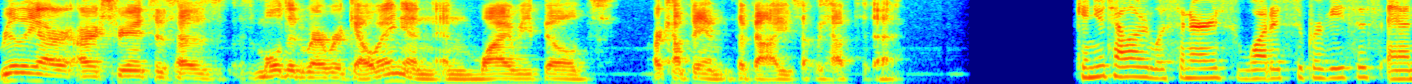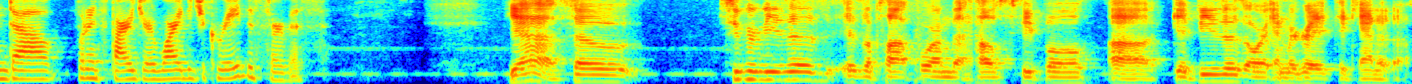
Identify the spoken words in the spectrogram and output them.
really our, our experiences has, has molded where we're going and and why we build our company and the values that we have today. Can you tell our listeners what is supervisas and uh, what inspired you why did you create this service? Yeah so Super Visas is a platform that helps people uh, get visas or immigrate to Canada.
